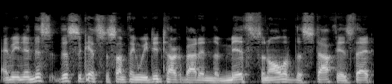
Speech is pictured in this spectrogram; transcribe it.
I mean, and this this gets to something we did talk about in the myths and all of the stuff is that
